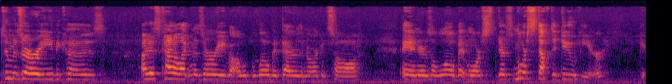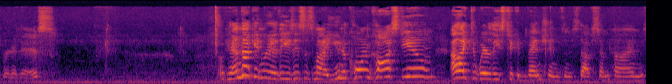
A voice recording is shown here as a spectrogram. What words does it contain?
to Missouri because I just kind of like Missouri a little bit better than Arkansas. And there's a little bit more, there's more stuff to do here. Get rid of this. Okay, I'm not getting rid of these. This is my unicorn costume. I like to wear these to conventions and stuff sometimes.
